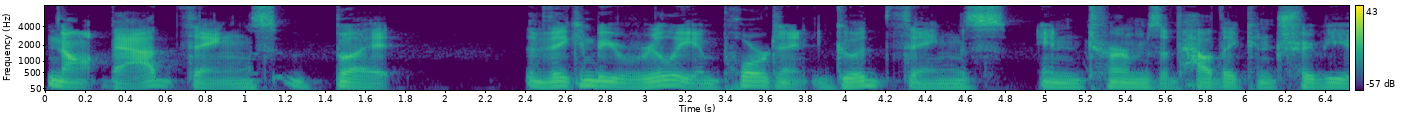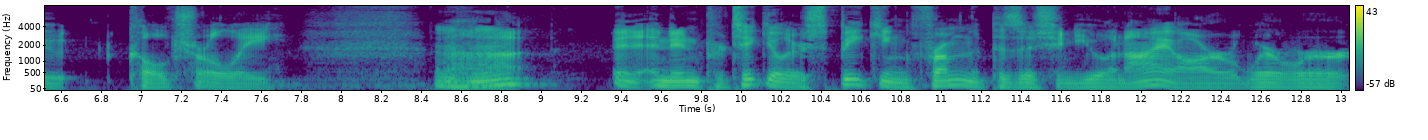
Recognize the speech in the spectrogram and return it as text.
not bad things, but they can be really important, good things in terms of how they contribute culturally. Mm-hmm. Uh, and, and, in particular, speaking from the position you and I are, where we're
